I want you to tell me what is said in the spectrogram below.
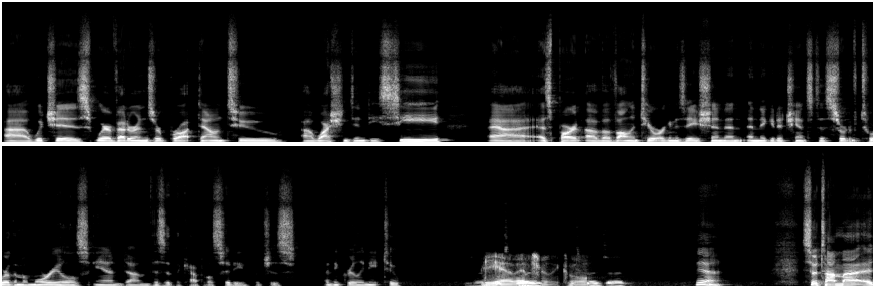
uh, which is where veterans are brought down to uh, Washington D.C. Uh, as part of a volunteer organization, and, and they get a chance to sort of tour the memorials and um, visit the capital city, which is I think really neat too. Yeah, that's, that's really cool. That's yeah. So, Tom, uh,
